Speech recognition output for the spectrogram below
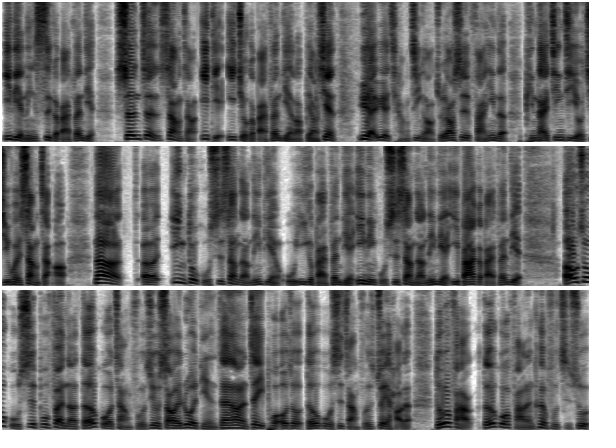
一点零四个百分点，深圳上涨一点一九个百分点了，表现越来越强劲啊！主要是反映的平台经济有机会上涨啊。那呃，印度股市上涨零点五一个百分点，印尼股市上涨零点一八个百分点。欧洲股市部分呢，德国涨幅就稍微弱一点，但当然这一波欧洲德国股市涨幅是最好的。德国法德国法兰克福指数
